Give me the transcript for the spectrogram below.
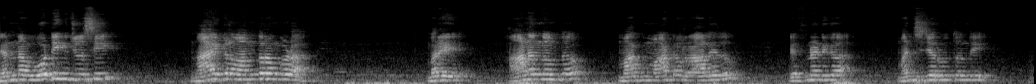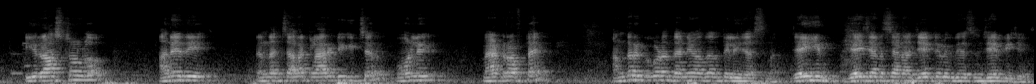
నిన్న ఓటింగ్ చూసి నాయకులం అందరం కూడా మరి ఆనందంతో మాకు మాటలు రాలేదు. డెఫినెట్గా మంచి జరుగుతుంది ఈ రాష్ట్రంలో అనేది నిన్న చాలా క్లారిటీగా ఇచ్చారు. ఓన్లీ మ్యాటర్ ఆఫ్ టైం అందరికి కూడా ధన్యవాదాలు తెలియజేస్తున్నాను జై హింద్. జై జనసేన జై తెలుగుదేశం జై బీజేపీ.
